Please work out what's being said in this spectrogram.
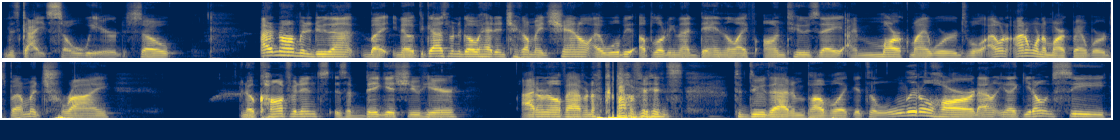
this guy is so weird. So, I don't know how I'm going to do that, but you know, if you guys want to go ahead and check out my channel, I will be uploading that day in the life on Tuesday. I mark my words. Well, I, want, I don't want to mark my words, but I'm going to try. You know, confidence is a big issue here. I don't know if I have enough confidence to do that in public. It's a little hard. I don't like you don't see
